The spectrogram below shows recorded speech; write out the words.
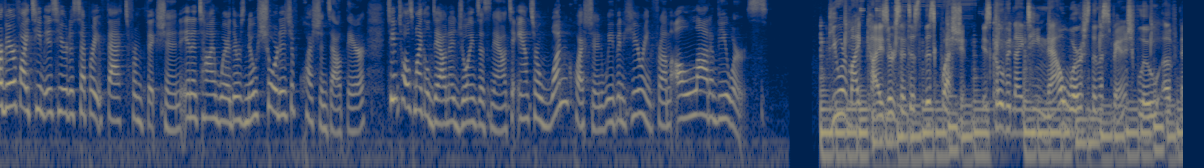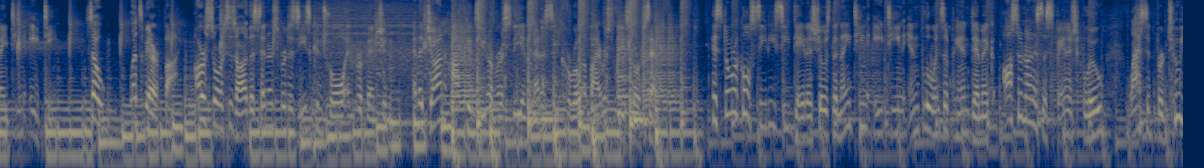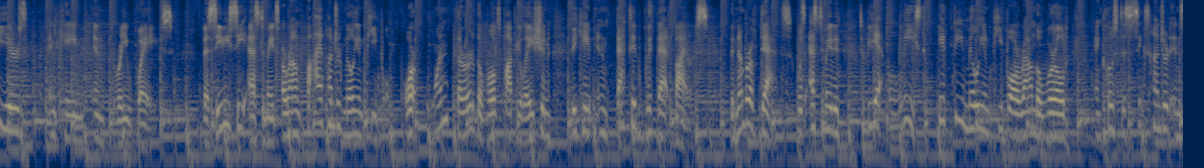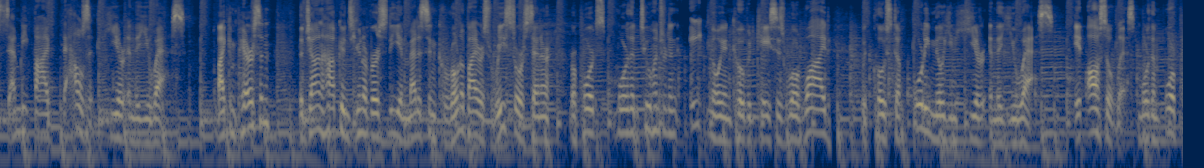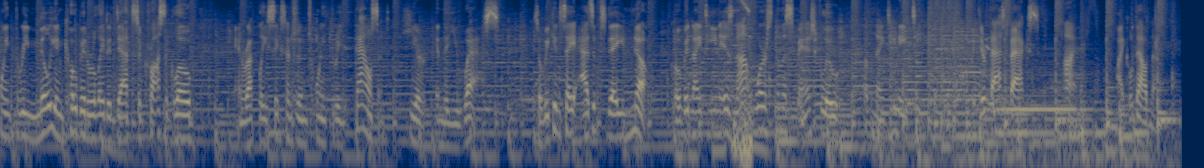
Our Verify team is here to separate fact from fiction in a time where there's no shortage of questions out there. Team 12's Michael Doudna joins us now to answer one question we've been hearing from a lot of viewers. Viewer Mike Kaiser sent us this question Is COVID 19 now worse than the Spanish flu of 1918? So let's verify. Our sources are the Centers for Disease Control and Prevention and the Johns Hopkins University and Medicine Coronavirus Resource Center. Historical CDC data shows the 1918 influenza pandemic, also known as the Spanish flu, lasted for two years and came in three waves. The CDC estimates around 500 million people, or one third of the world's population, became infected with that virus. The number of deaths was estimated to be at least 50 million people around the world and close to 675,000 here in the US. By comparison, the Johns Hopkins University and Medicine Coronavirus Resource Center reports more than 208 million COVID cases worldwide, with close to 40 million here in the US. It also lists more than 4.3 million COVID related deaths across the globe and roughly 623,000 here in the US. So we can say as of today, no, COVID 19 is not worse than the Spanish flu of 1918. With your fast facts, I'm Michael Doudna.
